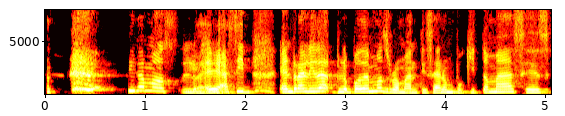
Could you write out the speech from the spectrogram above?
Digamos, eh, así, en realidad lo podemos romantizar un poquito más, es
